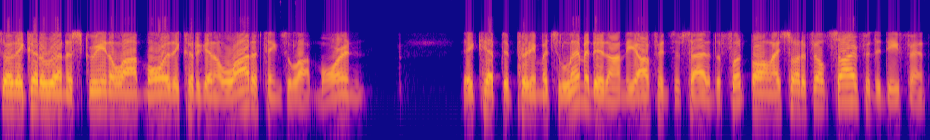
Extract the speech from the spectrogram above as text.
So they could have run a screen a lot more. They could have done a lot of things a lot more, and they kept it pretty much limited on the offensive side of the football. And I sort of felt sorry for the defense.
